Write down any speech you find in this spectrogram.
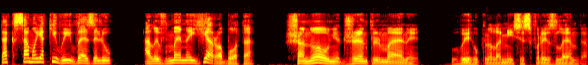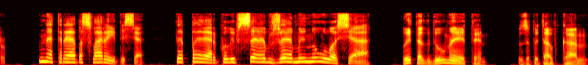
Так само, як і ви, Везелю, але в мене є робота. Шановні джентльмени, вигукнула місіс Фризлендер. Не треба сваритися. Тепер, коли все вже минулося. Ви так думаєте? запитав Кан.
